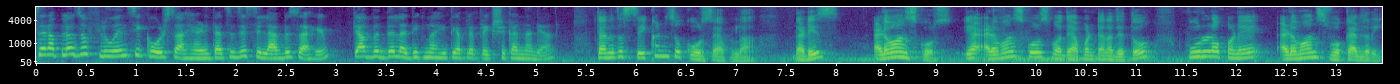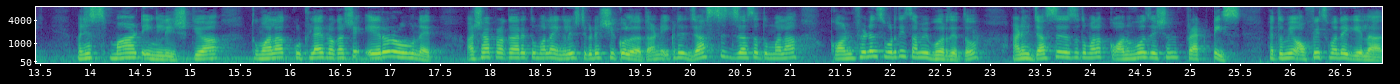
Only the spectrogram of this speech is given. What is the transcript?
सर आपला जो फ्लुएन्सी कोर्स आहे आणि त्याचं जे सिलेबस आहे त्याबद्दल अधिक माहिती आपल्या प्रेक्षकांना द्या. त्यानंतर सेकंड जो कोर्स आहे आपला दॅट इज ॲडव्हान्स कोर्स. या ॲडव्हान्स कोर्समध्ये आपण त्यांना देतो पूर्णपणे ॲडव्हान्स वोकॅबलरी म्हणजे स्मार्ट इंग्लिश किंवा तुम्हाला कुठल्याही प्रकारचे एरर होऊ नयेत अशा प्रकारे तुम्हाला इंग्लिश तिकडे शिकवलं जातं. आणि इकडे जास्तीत जास्त तुम्हाला कॉन्फिडन्सवरतीच आम्ही भर देतो. आणि जास्तीत जास्त तुम्हाला कॉन्व्हर्सेशन प्रॅक्टिस म्हणजे तुम्ही ऑफिसमध्ये गेलात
